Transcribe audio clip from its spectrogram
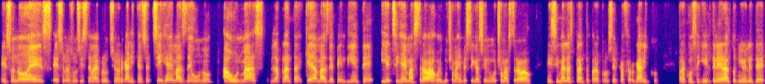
Eso no, es, eso no es un sistema de producción orgánica, eso exige más de uno, aún más la planta queda más dependiente y exige más trabajo, hay mucha más investigación, mucho más trabajo encima de las plantas para producir café orgánico, para conseguir tener altos niveles de,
